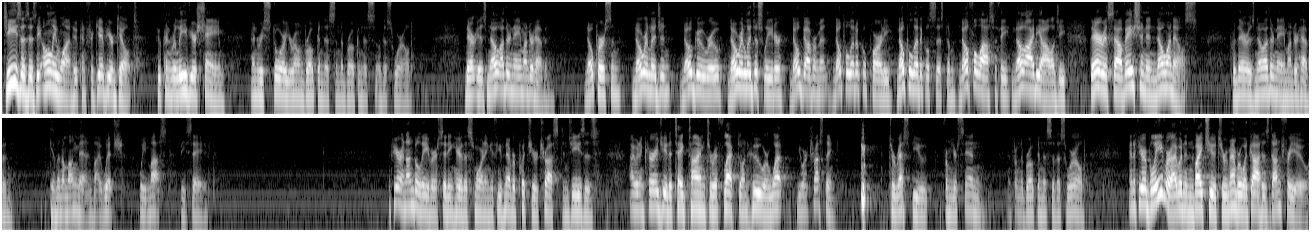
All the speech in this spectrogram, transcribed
Jesus is the only one who can forgive your guilt, who can relieve your shame and restore your own brokenness and the brokenness of this world. There is no other name under heaven, no person, no religion, no guru, no religious leader, no government, no political party, no political system, no philosophy, no ideology. There is salvation in no one else, for there is no other name under heaven given among men by which we must be saved. If you're an unbeliever sitting here this morning, if you've never put your trust in Jesus, I would encourage you to take time to reflect on who or what you are trusting to rescue from your sin and from the brokenness of this world. And if you're a believer, I would invite you to remember what God has done for you.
